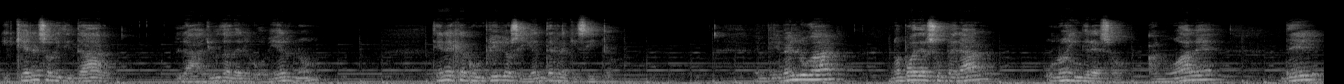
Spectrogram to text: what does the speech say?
y quieres solicitar la ayuda del gobierno, tienes que cumplir los siguientes requisitos. En primer lugar, no puede superar unos ingresos anuales de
